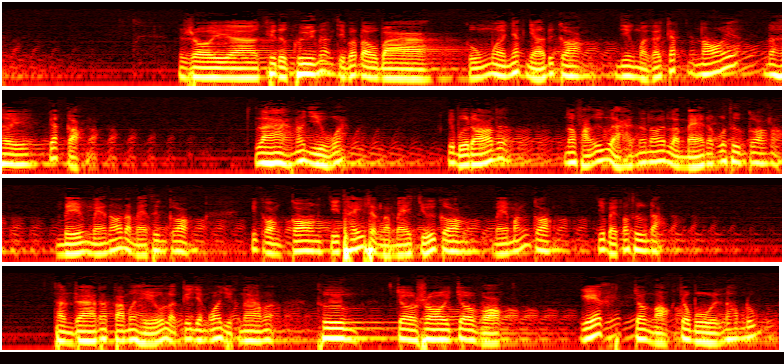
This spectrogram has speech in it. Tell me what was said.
Rồi à, khi được khuyên đó thì bắt đầu bà cũng ờ, nhắc nhở đứa con. Nhưng mà cái cách nói nó hơi gắt gỏng là, nó nhiều quá. Cái bữa đó đó, nó phản ứng lại, nó nói là mẹ đâu có thương con đâu. Miệng mẹ nói là mẹ thương con. Chứ còn con chỉ thấy rằng là mẹ chửi con, mẹ mắng con, chứ mẹ có thương đâu. Thành ra đó, ta mới hiểu là cái văn hóa việt nam á, thương cho roi cho vọt, ghét cho ngọt cho bùi nó không đúng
